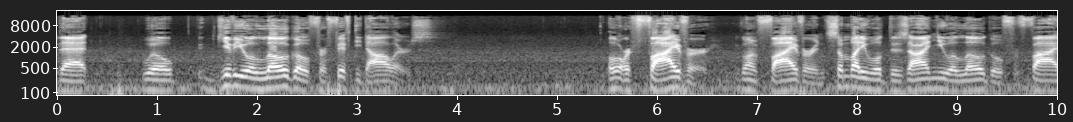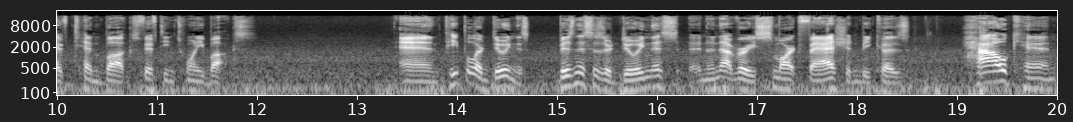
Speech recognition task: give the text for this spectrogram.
that will give you a logo for $50 or Fiverr. You go on Fiverr and somebody will design you a logo for 5, 10 bucks, 15, 20 bucks. And people are doing this. Businesses are doing this in a not very smart fashion because how can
